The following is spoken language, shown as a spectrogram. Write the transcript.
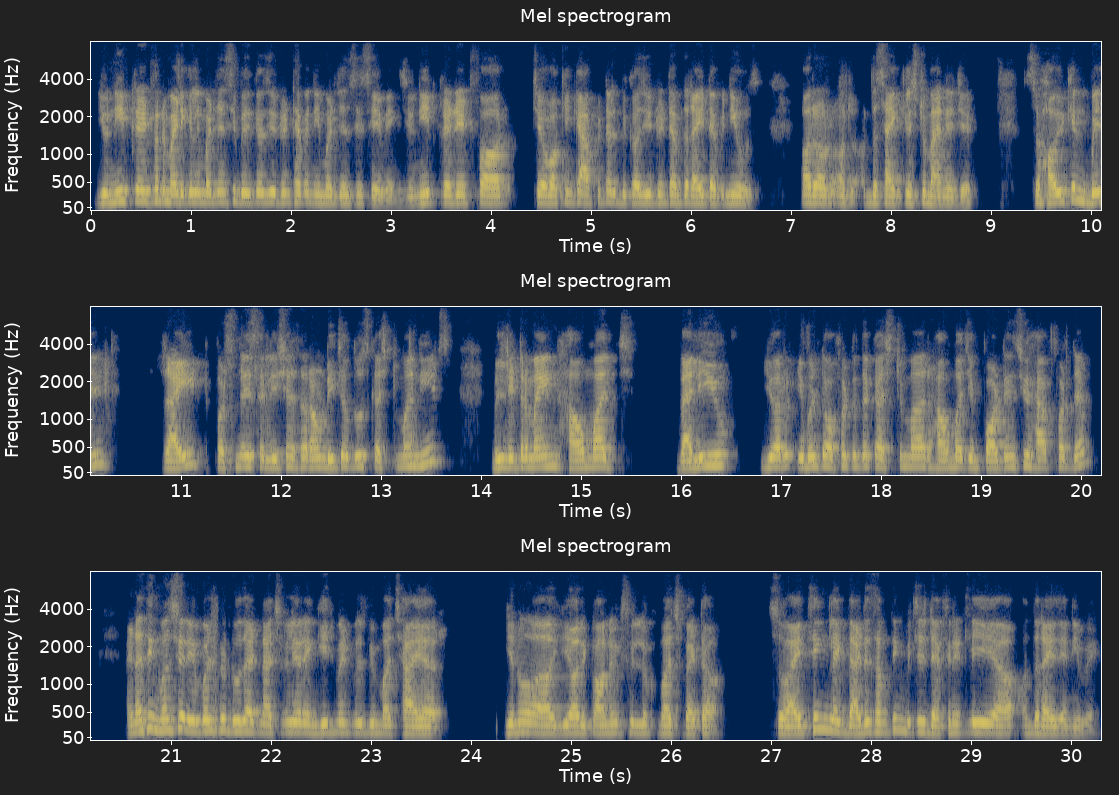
you need credit for a medical emergency because you didn't have an emergency savings. You need credit for your working capital because you didn't have the right avenues or, or, or, the cycles to manage it. So, how you can build right personalized solutions around each of those customer needs will determine how much value you are able to offer to the customer, how much importance you have for them. And I think once you're able to do that, naturally your engagement will be much higher. You know, uh, your economics will look much better so I think like that is something which is definitely uh, on the rise anyway.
